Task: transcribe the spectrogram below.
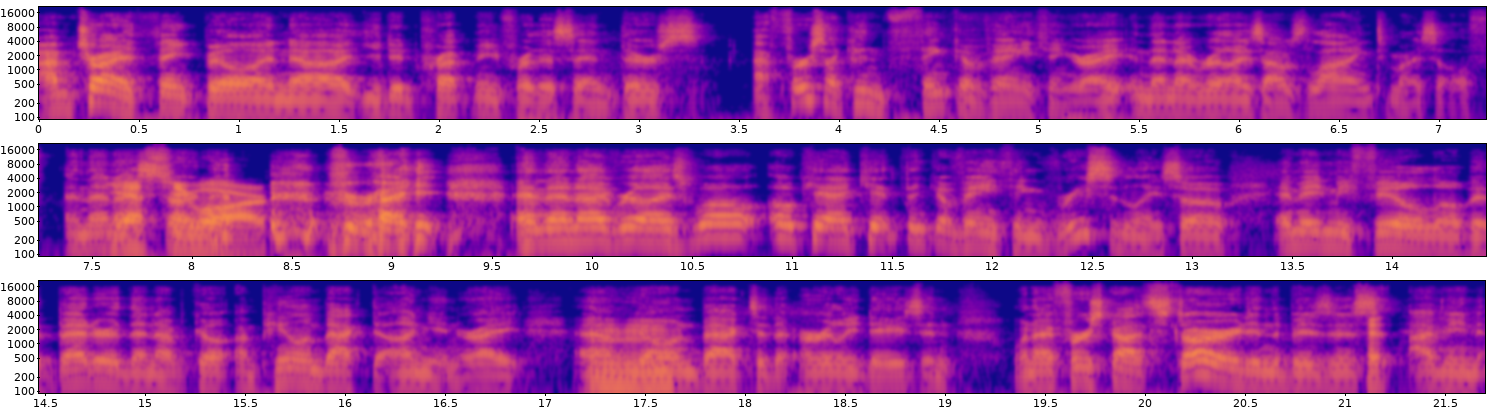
I'm trying to think, Bill, and uh, you did prep me for this, and there's at first I couldn't think of anything, right? And then I realized I was lying to myself. And then yes, I started, you are, right? And then I realized, well, okay, I can't think of anything recently, so it made me feel a little bit better. Then I'm go, I'm peeling back the onion, right? And mm-hmm. I'm going back to the early days. And when I first got started in the business, I mean,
